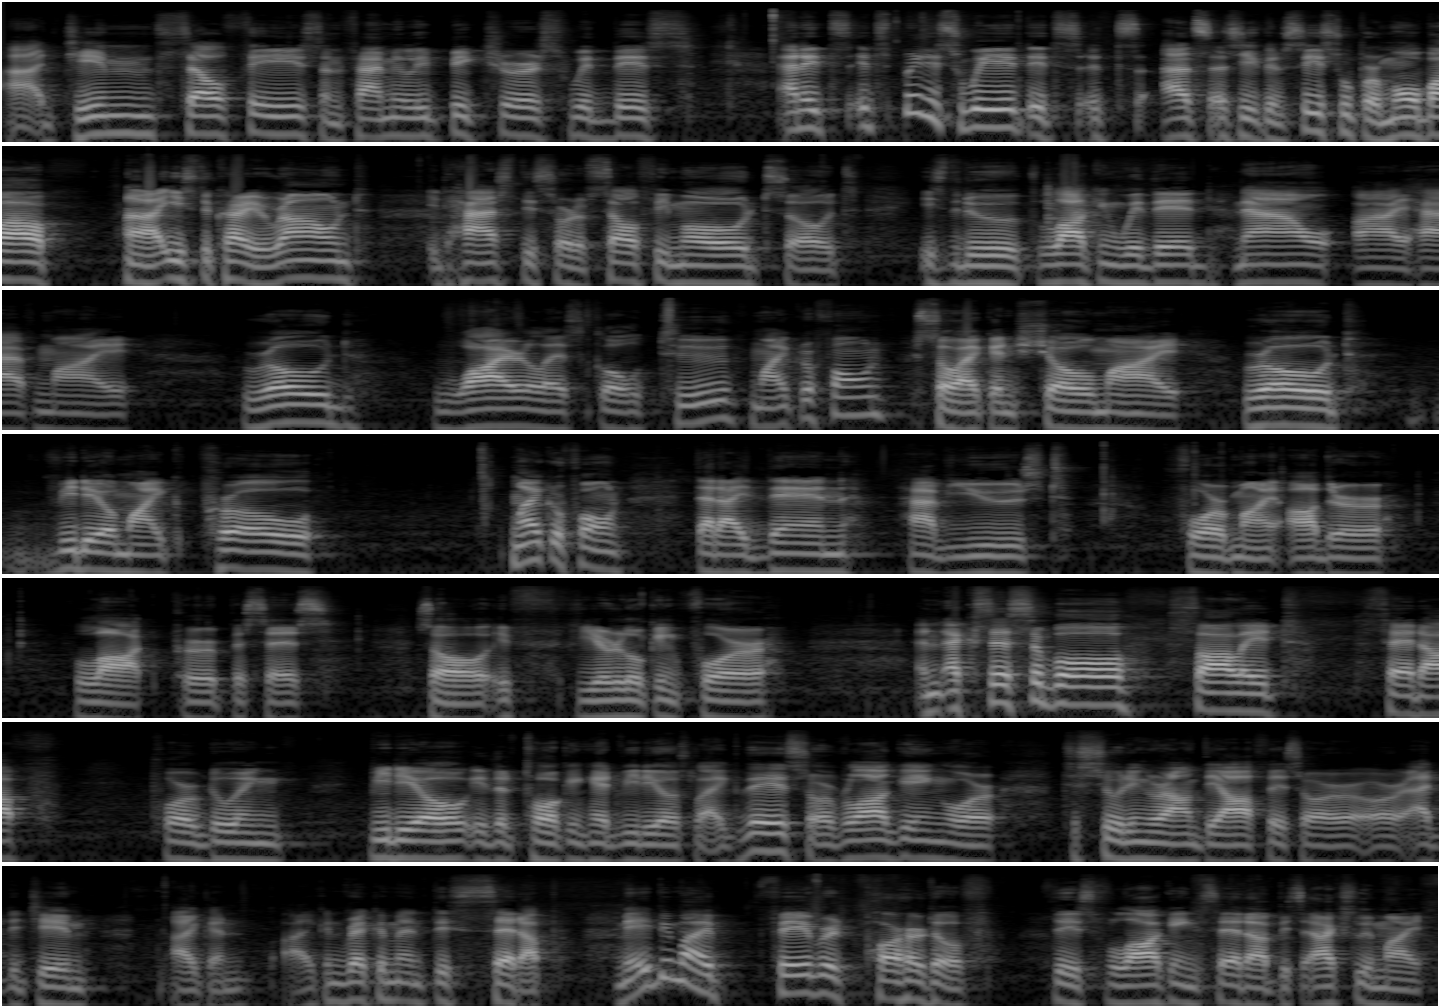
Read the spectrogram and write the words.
uh, gym selfies and family pictures with this. And it's, it's pretty sweet. It's, it's as, as you can see, super mobile, uh, easy to carry around. It has this sort of selfie mode, so it's easy to do vlogging with it. Now I have my Rode Wireless Go 2 microphone so I can show my Rode VideoMic Pro microphone that I then have used for my other vlog purposes. So if you're looking for an accessible, solid setup for doing video, either talking head videos like this or vlogging or just shooting around the office or, or at the gym, I can, I can recommend this setup. Maybe my favorite part of this vlogging setup is actually my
